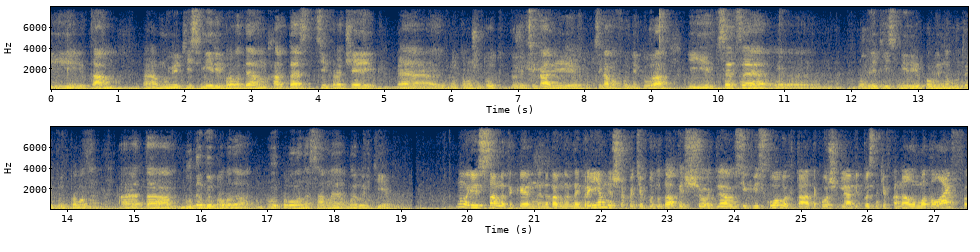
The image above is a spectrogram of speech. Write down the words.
і там ми в якійсь мірі проведемо хард-тест цих речей, ну, тому що тут дуже цікаві, цікава фурнітура, і все це е, ну, в якійсь мірі повинно бути. Е, Та буде випробовано, випробовано саме в бойових. Ну і саме таке напевно найприємніше хотів би додати, що для усіх військових та також для підписників каналу Motolife е,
